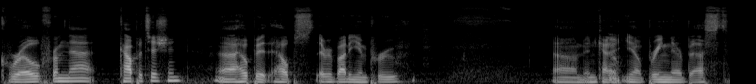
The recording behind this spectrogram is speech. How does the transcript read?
grow from that competition. Uh, I hope it helps everybody improve um, and kind of Yeah. you know bring their best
